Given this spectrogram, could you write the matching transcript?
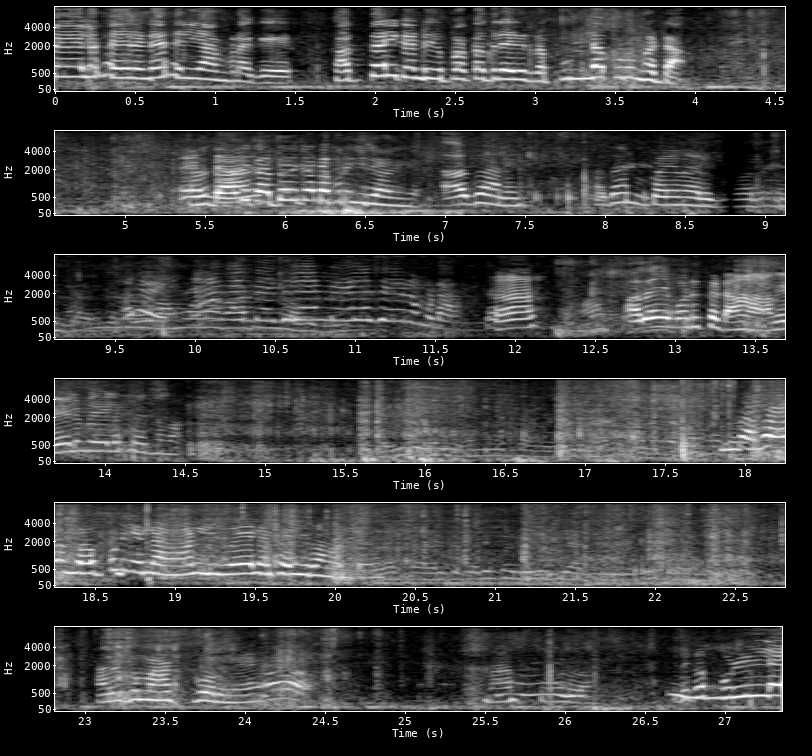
வேலை செய்யறேன்னே தெரியாம கிடக்கு கத்தரி கண்டுக்கு பக்கத்துல இருக்கிற புல்ல புடுங்கட்டான் கத்தரி கண்ட புடிக்கிறாங்க அதானே. அதான் பயமா இருக்கு அதே மடுக்கட்டா வேலும் வேலை செய்யணுமா இந்த பாருங்க அப்படி எல்லாம் அள்ளி வேலை செய்கிறோம் அதுக்கு மார்க்ஸ் போடுங்க. இதுக்கு புல்லே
